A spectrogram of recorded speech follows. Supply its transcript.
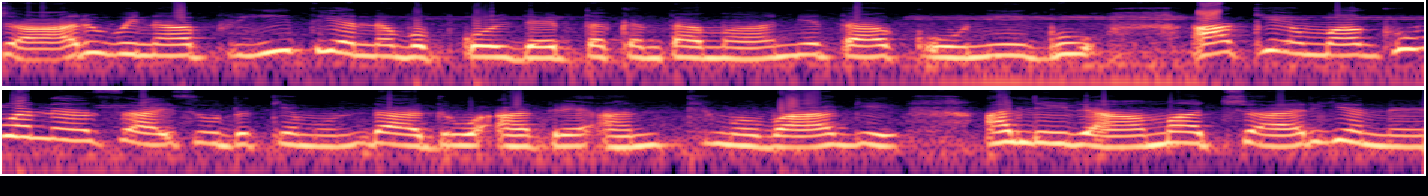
ಚಾರುವಿನ ಪ್ರೀತಿಯನ್ನು ಒಪ್ಕೊಳ್ದೇ ಇರ್ತಕ್ಕಂಥ ಮಾನ್ಯತಾ ಕೊನೆಗೂ ಆಕೆಯ ಮಗುವನ್ನು ಸಾಯಿಸುವುದಕ್ಕೆ ಮುಂದಾದರು. ಆದರೆ ಅಂತಿಮವಾಗಿ ಅಲ್ಲಿ ರಾಮಾಚಾರಿಯನ್ನೇ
